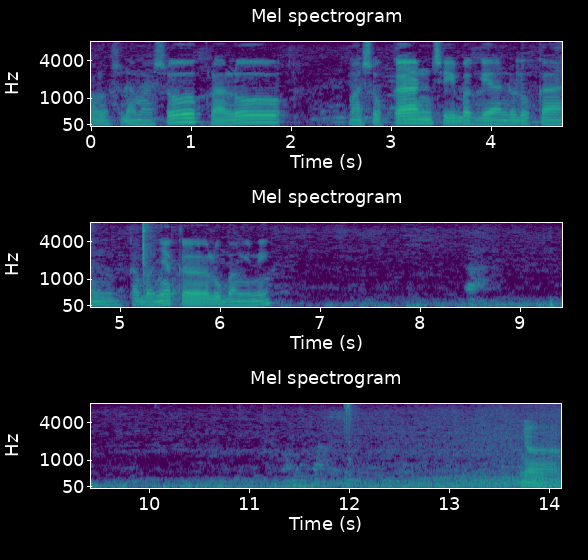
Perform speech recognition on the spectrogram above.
kalau sudah masuk lalu masukkan si bagian dudukan kabelnya ke lubang ini. Nah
